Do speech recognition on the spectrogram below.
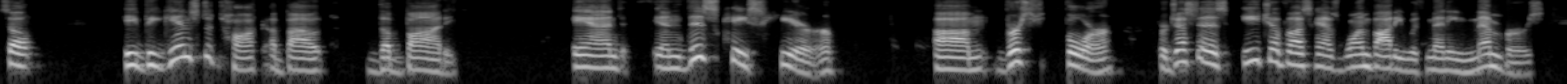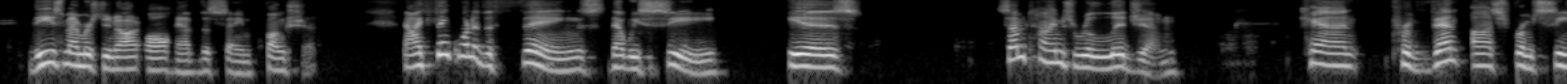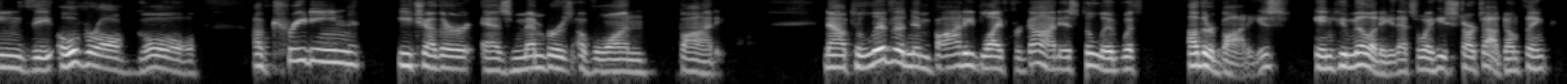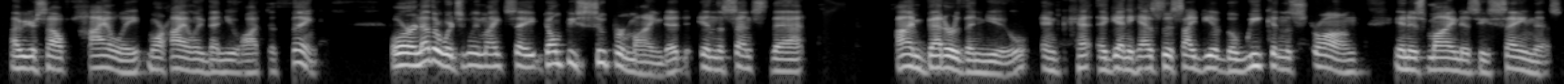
So he begins to talk about the body. And in this case here, um, verse 4 For just as each of us has one body with many members, these members do not all have the same function. Now, I think one of the things that we see is sometimes religion can prevent us from seeing the overall goal of treating each other as members of one body. Now, to live an embodied life for God is to live with other bodies in humility. That's the way he starts out. Don't think of yourself highly, more highly than you ought to think. Or, in other words, we might say, don't be super minded in the sense that I'm better than you. And again, he has this idea of the weak and the strong in his mind as he's saying this.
